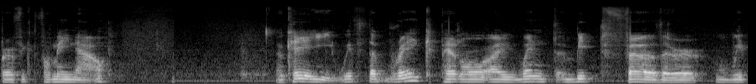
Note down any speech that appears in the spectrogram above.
perfect for me now Okay, with the brake pedal I went a bit further with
